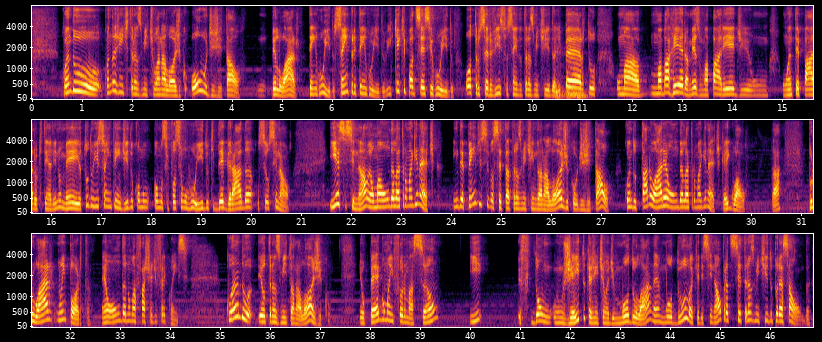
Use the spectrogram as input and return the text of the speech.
Quando, quando a gente transmite o analógico ou o digital, pelo ar tem ruído, sempre tem ruído. E o que, que pode ser esse ruído? Outro serviço sendo transmitido ali perto, uma, uma barreira mesmo, uma parede, um, um anteparo que tem ali no meio, tudo isso é entendido como, como se fosse um ruído que degrada o seu sinal. E esse sinal é uma onda eletromagnética. Independe se você está transmitindo analógico ou digital, quando está no ar é onda eletromagnética, é igual. Tá? Para o ar, não importa é onda numa faixa de frequência. Quando eu transmito analógico, eu pego uma informação e dou um, um, jeito que a gente chama de modular, né? Modulo aquele sinal para ser transmitido por essa onda.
